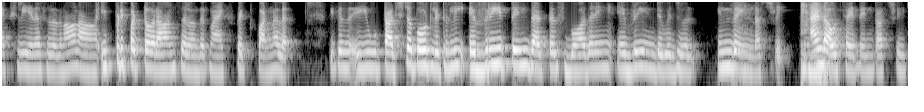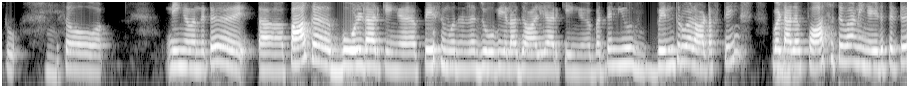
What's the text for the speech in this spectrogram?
ஆக்சுவலி என்ன சொல்றதுன்னா நான் இப்படிப்பட்ட ஒரு ஆன்சர் வந்துட்டு நான் எக்ஸ்பெக்ட் பண்ணலை. Because you touched about literally everything that is bothering every individual in the industry and outside the industry too. So நீங்கள் வந்துட்டு பார்க்க போல்டாக இருக்கீங்க பேசும்போது நல்லா ஜோவியலாக ஜாலியாக இருக்கீங்க but then you went through a lot of things but. அதை பாசிட்டிவாக நீங்கள் எடுத்துட்டு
